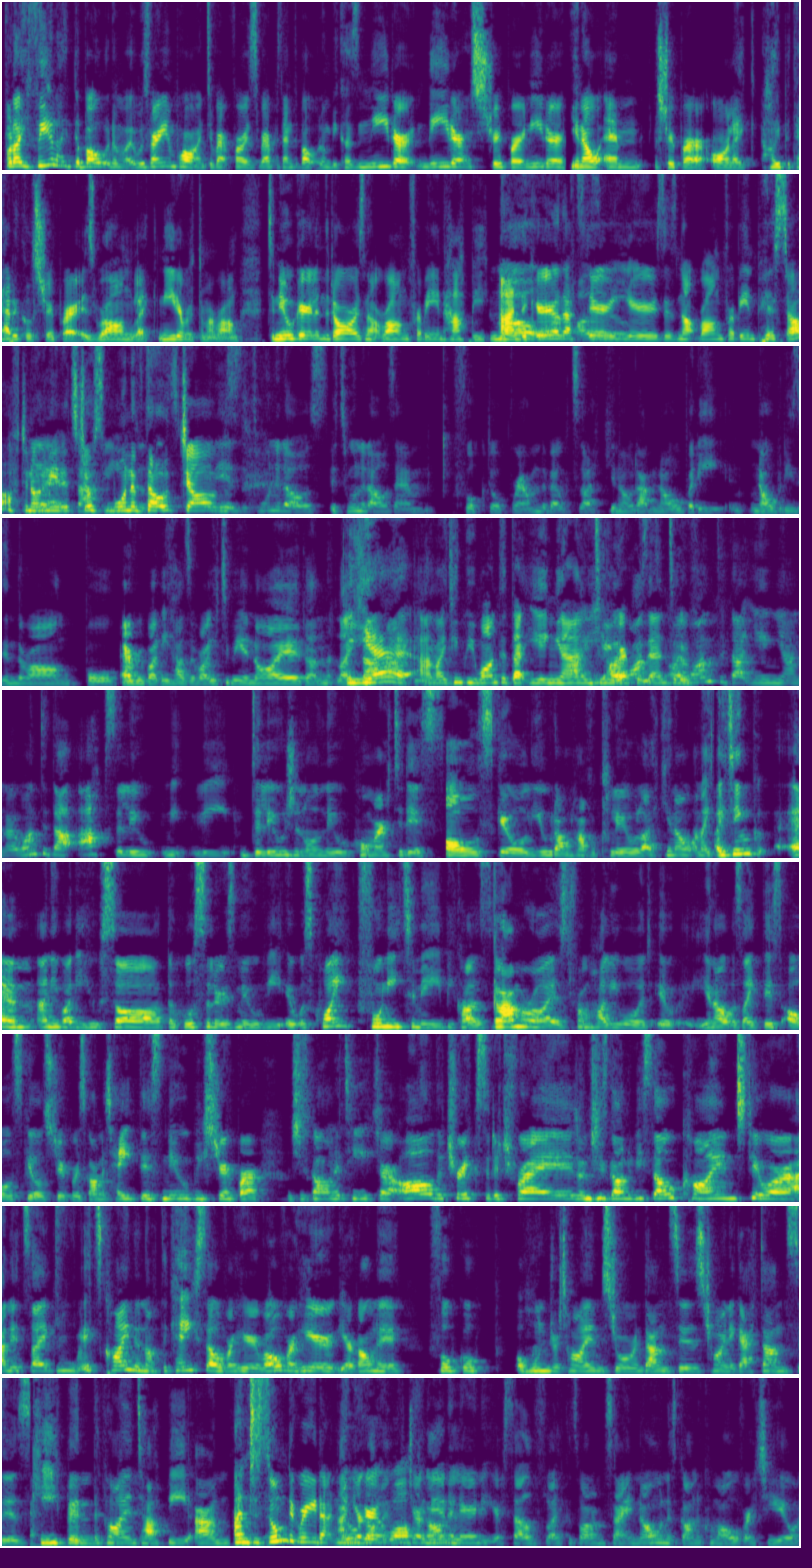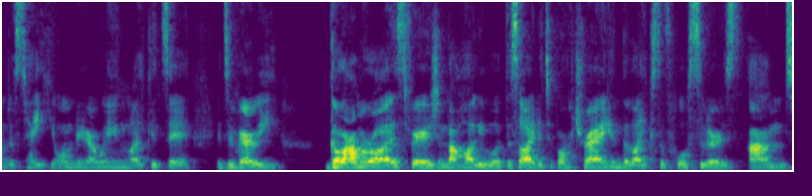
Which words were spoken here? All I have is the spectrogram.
But I feel like the both of them, it was very important to rep- for us to represent the both of them because neither neither stripper, neither, you know, um stripper or like hypothetical stripper is wrong. Like neither of them are wrong. The new girl in the door is not wrong for being happy. and the girl that's there years is not wrong for being pissed off. Do you know what I mean? It's exactly. just one of those jobs. It is. It's one of those. It's one of those um fucked up roundabouts. Like you know that nobody nobody's in the wrong, but everybody has a right to be annoyed and like yeah, and I think we wanted that yin yang to be I want- I wanted that yin yang. I wanted that absolutely delusional newcomer to this old school. You don't have a clue, like you know. And I, I think um anybody who saw the Hustlers movie, it was quite funny to me because glamorized from Hollywood. It, you know, it was like this old school stripper is going to take this newbie stripper and she's going to teach her all the tricks of the trade and she's going to be so kind to her. And it's like it's kind of not the case over here. Over here, you're going to fuck up a hundred times during dances, trying to get dances, keeping the client happy, and and to some degree, that new and you're girl going, but walking you're going in. to learn it yourself. Like is what I'm saying. No one is going to come over to you and just take you under your wing. Like it's a it's a very glamorized version that Hollywood decided to portray in the likes of hustlers and.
